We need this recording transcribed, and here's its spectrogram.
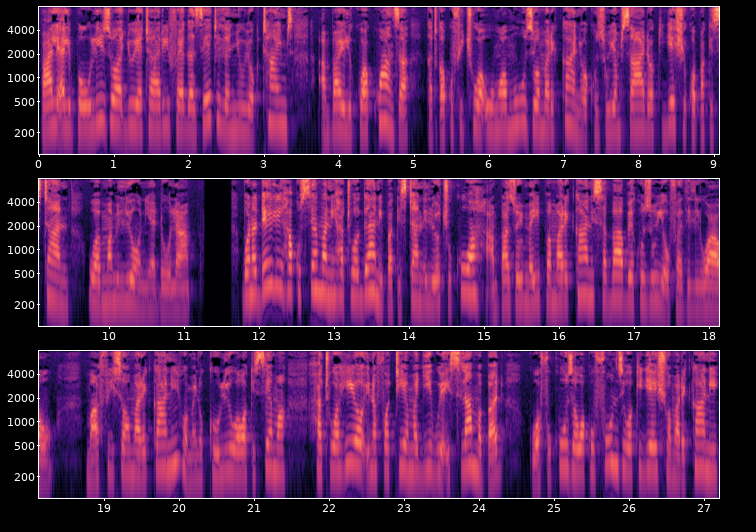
pale alipoulizwa juu ya taarifa ya gazeti la New York Times ambayo ilikuwa kwanza katika kufichua uamuzi wa Marekani wa kuzuia msaada wa kijeshi kwa Pakistan wa mamilioni ya dola. Bwana Daly hakusema ni hatua gani Pakistan iliyochukua ambazo imeipa Marekani sababu ya kuzuia ufadhili wao. Maafisa wa Marekani wamenukuliwa wakisema hatua hiyo inafuatia majibu ya Islamabad kuwafukuza wakufunzi wa kijeshi wa Marekani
